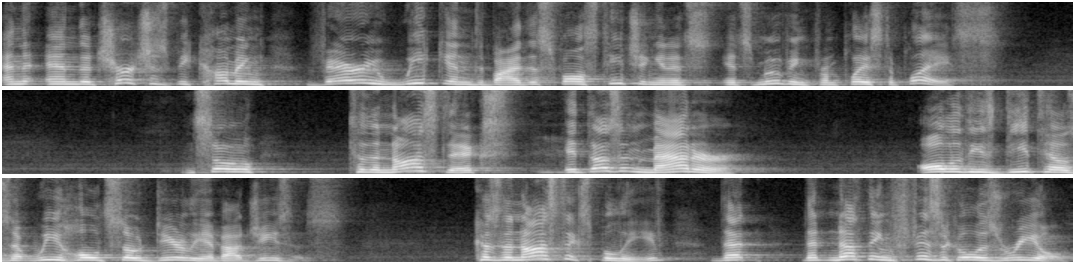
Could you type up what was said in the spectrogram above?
And, and the church is becoming very weakened by this false teaching, and it's, it's moving from place to place. And so, to the Gnostics, it doesn't matter all of these details that we hold so dearly about Jesus. Because the Gnostics believe that, that nothing physical is real,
